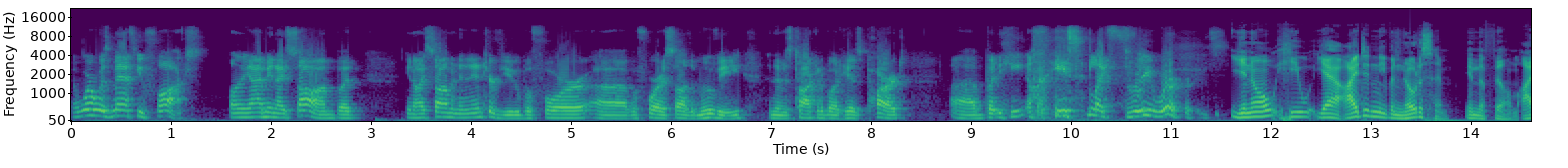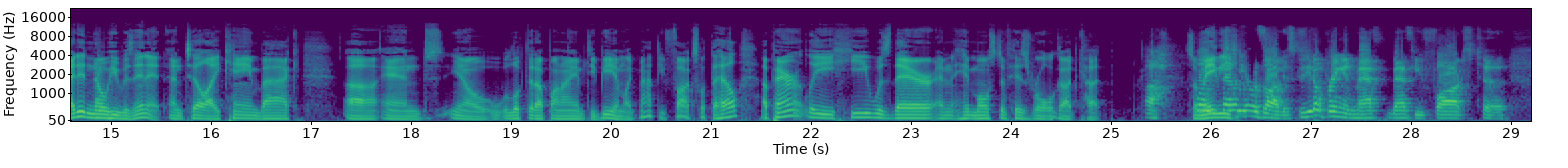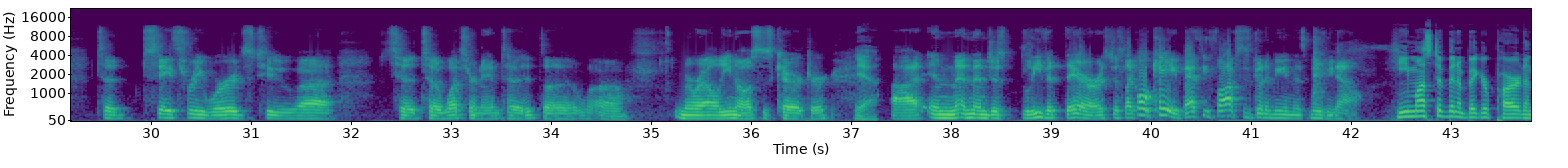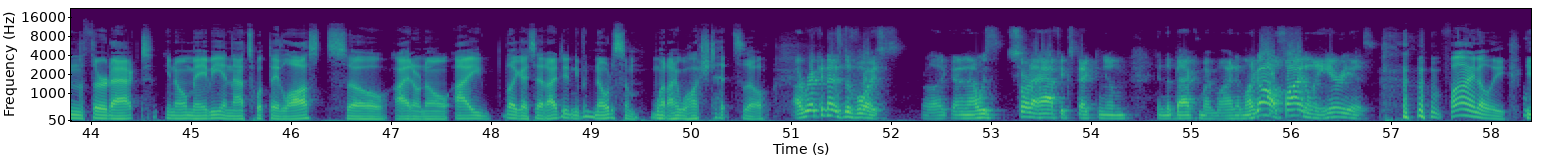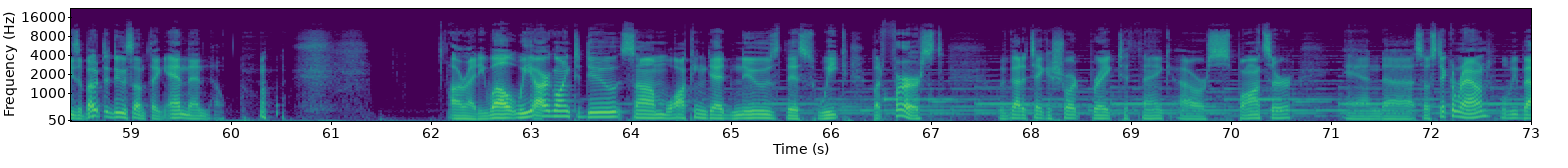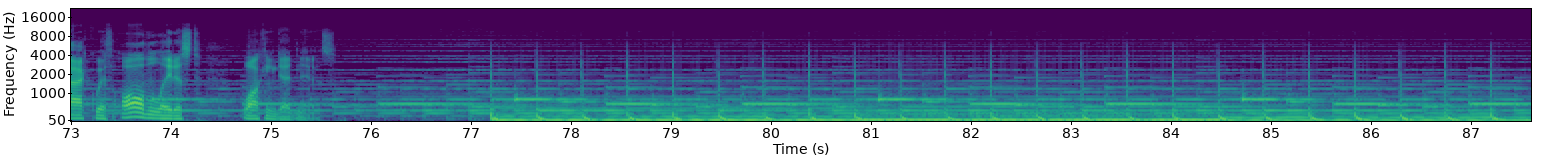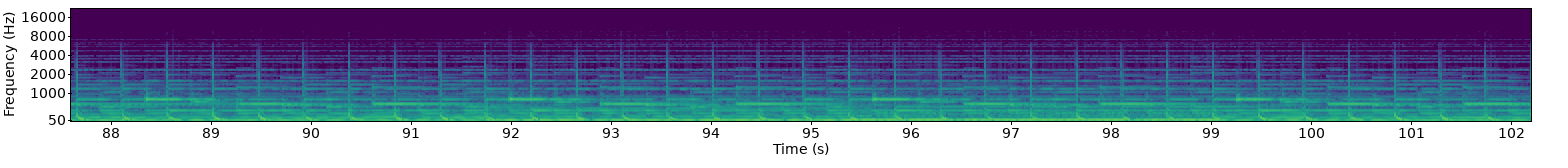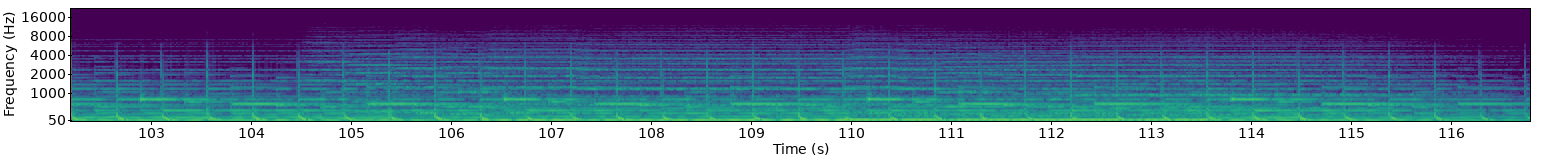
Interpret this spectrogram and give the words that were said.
And where was Matthew Fox? Well, I mean, I saw him, but you know, I saw him in an interview before uh, before I saw the movie, and it was talking about his part. Uh, but he he said like three words. You know, he yeah, I didn't even notice him in the film. I didn't know he was in it until I came back uh, and you know looked it up on IMDb. I'm like Matthew Fox, what the hell? Apparently, he was there, and most of his role got cut. Ah, So well, maybe- that was obvious because you don't bring in Math- Matthew Fox to to say three words to uh, to to what's her name to the uh, Mireille Enos's character, Yeah, uh, and and then just leave it there. It's just like okay, Matthew Fox is going to be in this movie now. he must have been a bigger part in the third act, you know, maybe, and that's what they lost. So I don't know. I like I said, I didn't even notice him when I watched it. So I recognize the voice. Like, and I was sort of half expecting him in the back of my mind. I'm like, oh, finally, here he is. finally, he's about to do something, and then no. Alrighty, well, we are going to do some Walking Dead news this week, but first, we've got to take a short break to thank our sponsor. And uh, so stick around. We'll be back with all the latest Walking Dead news.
